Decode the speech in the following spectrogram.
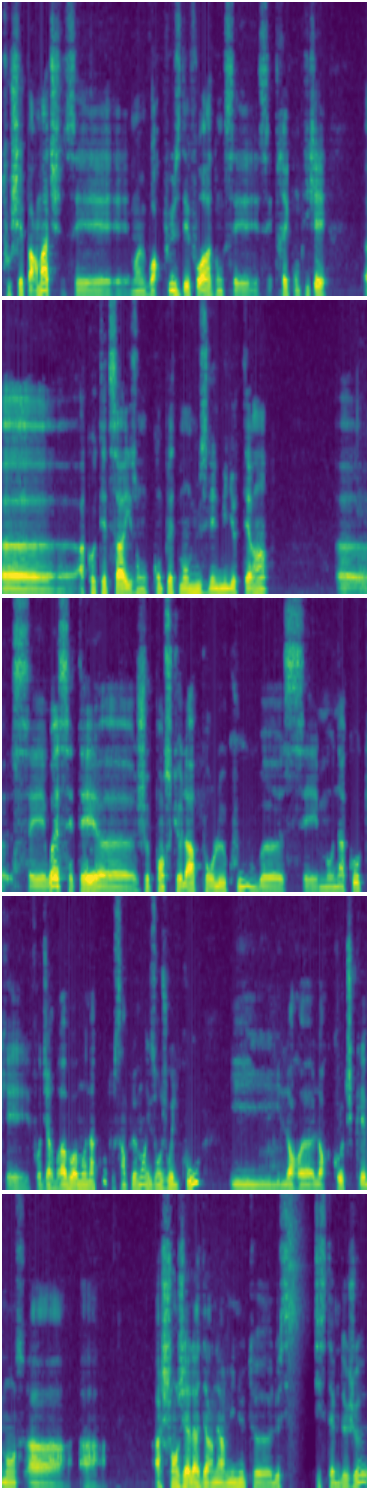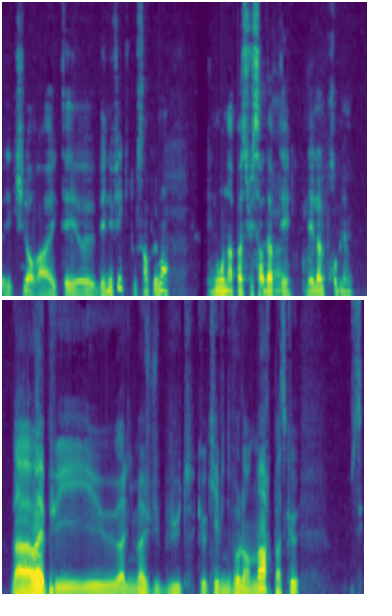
touchés par match, c'est voire plus des fois. Donc c'est très compliqué. Euh, à côté de ça, ils ont complètement muselé le milieu de terrain. Euh, c'est ouais, c'était. Euh, je pense que là, pour le coup, euh, c'est Monaco qui est. Il faut dire bravo à Monaco, tout simplement. Ils ont joué le coup. Ils, leur, euh, leur coach Clémence a, a, a, changé à la dernière minute le système de jeu et qui leur a été bénéfique, tout simplement. Et nous, on n'a pas su s'adapter. Il est là le problème. Bah ouais, puis à l'image du but que Kevin Voland marque, parce que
